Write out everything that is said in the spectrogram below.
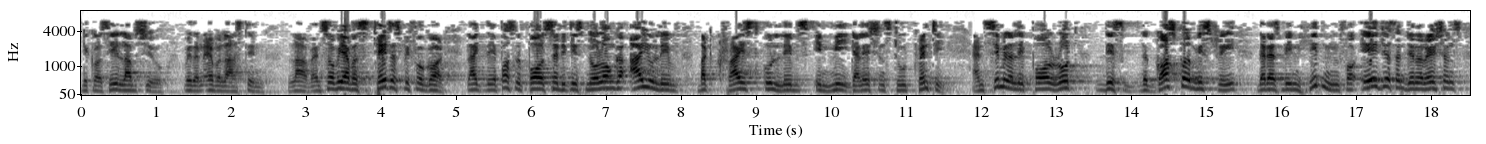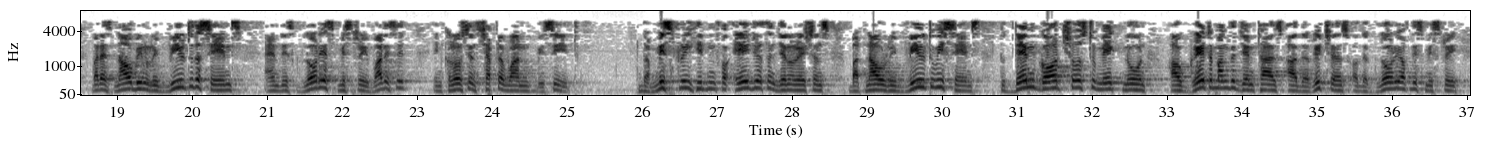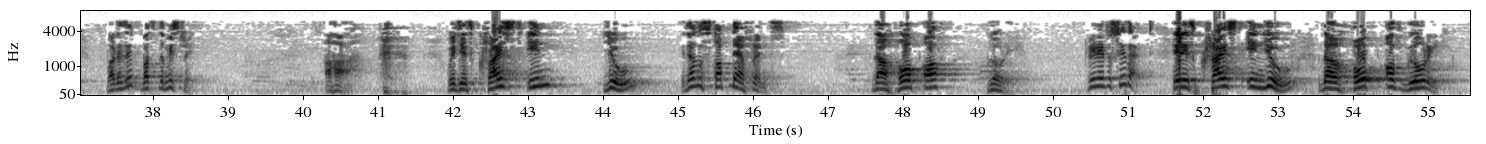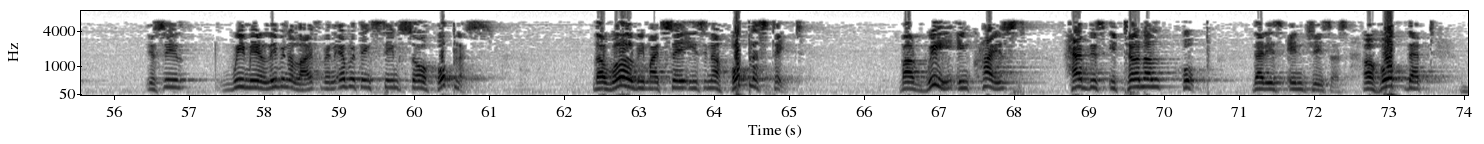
because He loves you with an everlasting love. And so we have a status before God. Like the apostle Paul said, it is no longer I who live, but Christ who lives in me. Galatians 2.20. And similarly, Paul wrote this, the gospel mystery that has been hidden for ages and generations, but has now been revealed to the saints. And this glorious mystery, what is it? In Colossians chapter 1, we see it the mystery hidden for ages and generations, but now revealed to his saints. To them God chose to make known how great among the Gentiles are the riches or the glory of this mystery. What is it? What's the mystery? Aha. Which is Christ in you. It doesn't stop there, friends. The hope of glory. Do we need to see that. It is Christ in you, the hope of glory. You see, we may live in a life when everything seems so hopeless. The world, we might say, is in a hopeless state. But we, in Christ, have this eternal hope that is in Jesus. A hope that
